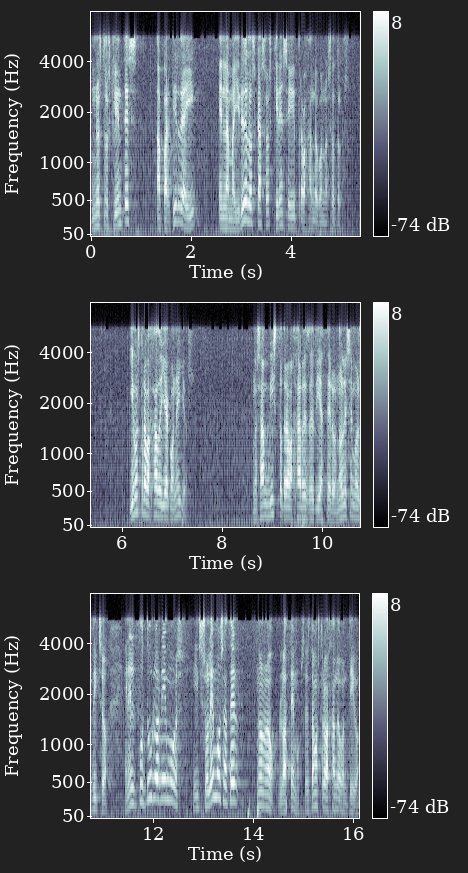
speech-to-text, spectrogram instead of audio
nuestros clientes, a partir de ahí, en la mayoría de los casos, quieren seguir trabajando con nosotros. Y hemos trabajado ya con ellos. Nos han visto trabajar desde el día cero. No les hemos dicho, en el futuro haremos y solemos hacer... No, no, no, lo hacemos. Estamos trabajando contigo.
